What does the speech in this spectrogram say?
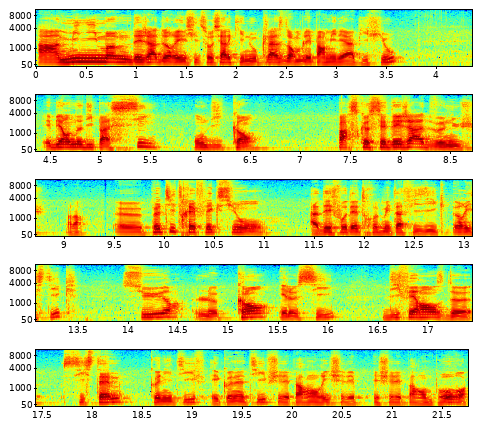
à un minimum déjà de réussite sociale qui nous classe d'emblée parmi les happy few, eh bien on ne dit pas si, on dit quand parce que c'est déjà advenu. Voilà. Euh, petite réflexion, à défaut d'être métaphysique, heuristique, sur le quand et le si, différence de système cognitif et conatif chez les parents riches et chez les parents pauvres.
